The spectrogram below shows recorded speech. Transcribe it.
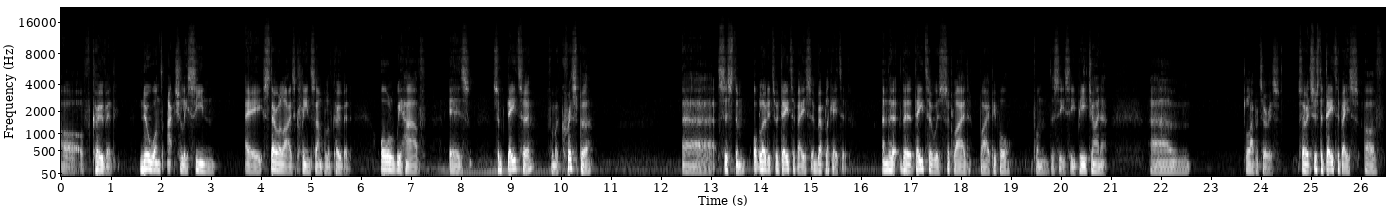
of COVID, no one's actually seen a sterilized, clean sample of COVID. All we have is some data from a CRISPR uh, system uploaded to a database and replicated. And the, the data was supplied by people from the CCP China um, laboratories. So it's just a database of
